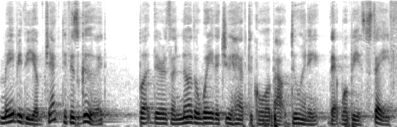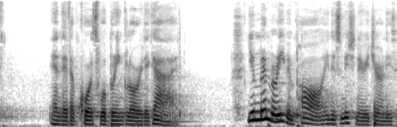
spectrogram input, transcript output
Maybe the objective is good, but there's another way that you have to go about doing it that will be safe and that, of course, will bring glory to God. You remember even Paul in his missionary journeys.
